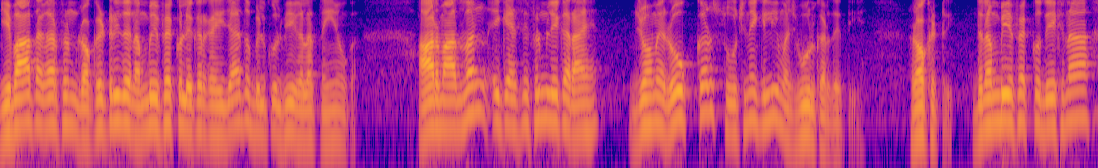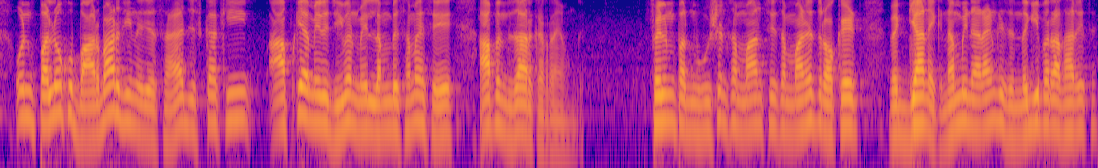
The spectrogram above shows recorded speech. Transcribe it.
ये बात अगर फ़िल्म रॉकेटरी द नंबर इफ़ेक्ट को लेकर कही जाए तो बिल्कुल भी गलत नहीं होगा। आर माधवन एक ऐसी फ़िल्म लेकर आए हैं जो हमें रोक कर सोचने के लिए मजबूर कर देती है। रॉकेटरी दिनम्बी इफ़ेक्ट को देखना, उन पलों को बार बार जीने जैसा है, जिसका कि आपके या मेरे जीवन में लंबे समय से आप इंतज़ार कर रहे होंगे। फ़िल्म पद्मभूषण सम्मान से सम्मानित रॉकेट वैज्ञानिक नंबी नारायण की ज़िंदगी पर आधारित है।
